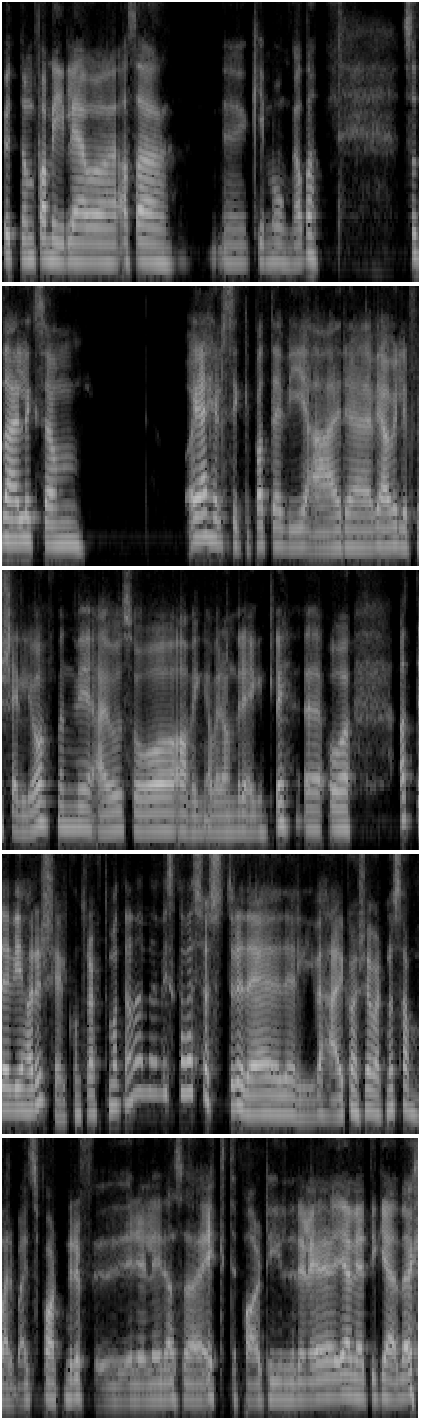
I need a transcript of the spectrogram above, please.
Utenom familie og altså eh, Kim og unga, da. Så det er liksom Og jeg er helt sikker på at det vi er eh, Vi er veldig forskjellige òg, men vi er jo så avhengig av hverandre, egentlig. Og at det, vi har en sjelkontrakt om at ja, nei, vi skal være søstre det, det livet her. Kanskje vi har vært noen samarbeidspartnere før, eller altså ektepar tidligere, eller jeg vet ikke, jeg.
